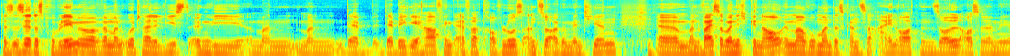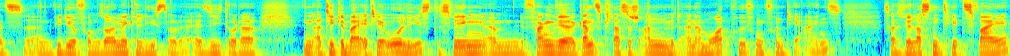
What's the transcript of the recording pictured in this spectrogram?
Das ist ja das Problem immer, wenn man Urteile liest, irgendwie, man, man, der, der BGH fängt einfach drauf los an zu argumentieren. äh, man weiß aber nicht genau immer, wo man das Ganze einordnen soll, außer wenn man jetzt ein Video vom Solmecke liest oder äh, sieht oder einen Artikel bei ETO liest. Deswegen ähm, fangen wir ganz klassisch an mit einer Mordprüfung von T1. Das heißt, wir lassen T2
